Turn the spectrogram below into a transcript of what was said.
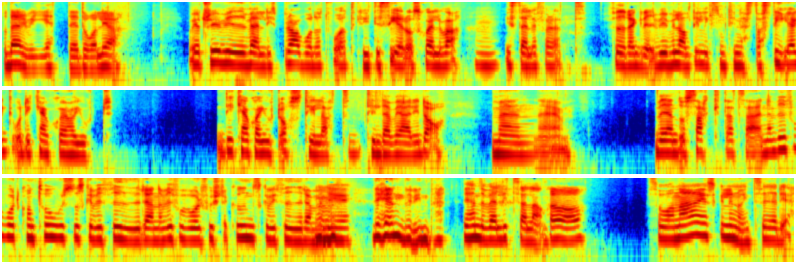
Så där är vi jättedåliga. Och jag tror vi är väldigt bra båda två att kritisera oss själva Mm. istället för att fira grejer. Vi vill alltid liksom till nästa steg och det kanske har gjort det kanske har gjort oss till, att, till där vi är idag. Men eh, vi har ändå sagt att så här, när vi får vårt kontor så ska vi fira, när vi får vår första kund ska vi fira. Men Mm. det, Det händer inte. det händer väldigt sällan. Ja. Så nej, jag skulle nog inte säga det.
